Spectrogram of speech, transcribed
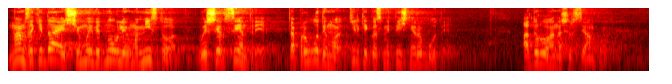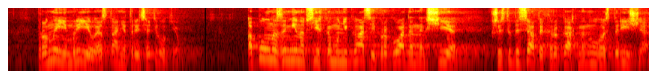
Нам закидають, що ми відновлюємо місто лише в центрі та проводимо тільки косметичні роботи. А дорога на Шерстянку. Про неї мріяли останні 30 років. А повна заміна всіх комунікацій, прокладених ще в 60-х роках минулого сторіччя.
